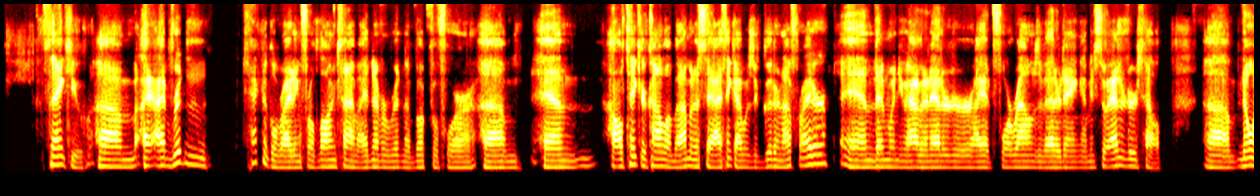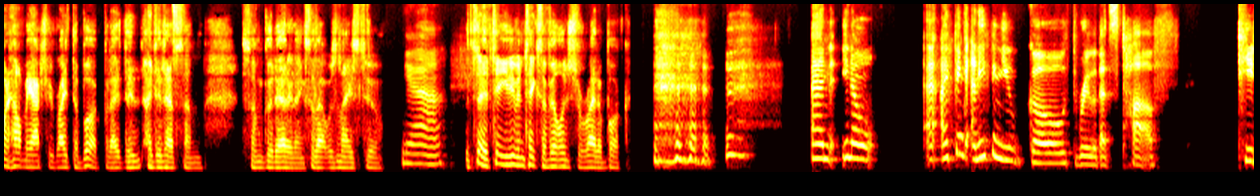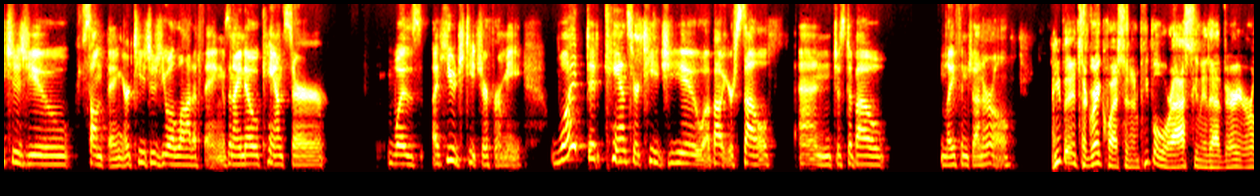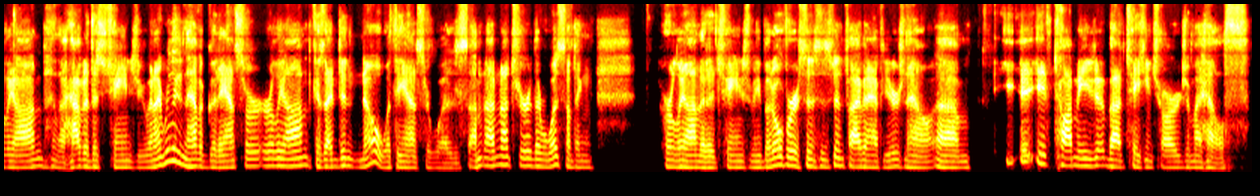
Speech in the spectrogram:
Thank you. Um, I, I've written technical writing for a long time. I had never written a book before. Um, and I'll take your compliment, but I'm going to say I think I was a good enough writer. And then when you have an editor, I had four rounds of editing. I mean, so editors help. Um, no one helped me actually write the book, but I did. I did have some some good editing, so that was nice too. Yeah, it's, it, it even takes a village to write a book. and you know, I think anything you go through that's tough teaches you something or teaches you a lot of things. And I know cancer was a huge teacher for me. What did cancer teach you about yourself and just about life in general? People, it's a great question, and people were asking me that very early on. How did this change you? And I really didn't have a good answer early on because I didn't know what the answer was. I'm, I'm not sure there was something early on that had changed me, but over since it's been five and a half years now, um, it, it taught me about taking charge of my health.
